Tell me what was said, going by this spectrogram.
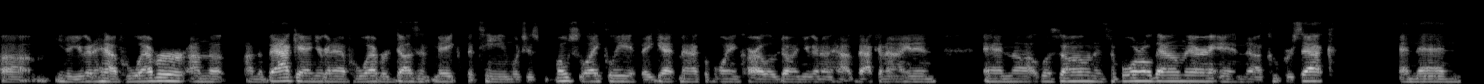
um, you know you're going to have whoever on the on the back end you're going to have whoever doesn't make the team which is most likely if they get McAvoy and Carlo done you're going to have Vaakanainen and uh, Lauzon and Zboril down there and uh, Cooper Zech and then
